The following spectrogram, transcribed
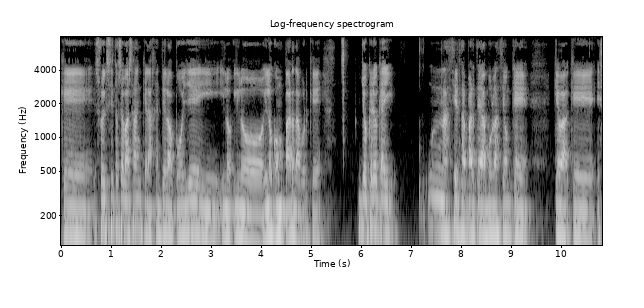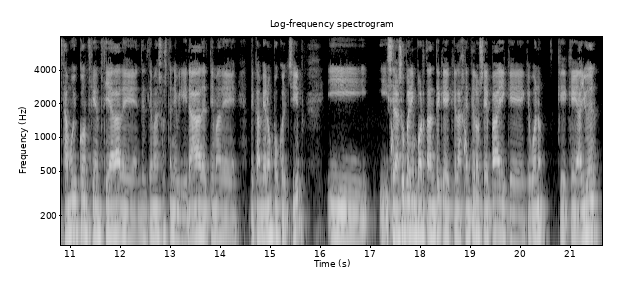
que su éxito se basa en que la gente lo apoye y, lo, y, lo, y lo comparta porque yo creo que hay una cierta parte de la población que, que, va, que está muy concienciada de, del tema de sostenibilidad, del tema de, de cambiar un poco el chip y, y será súper importante que, que, la gente lo sepa y que, que bueno, que, que, ayuden,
